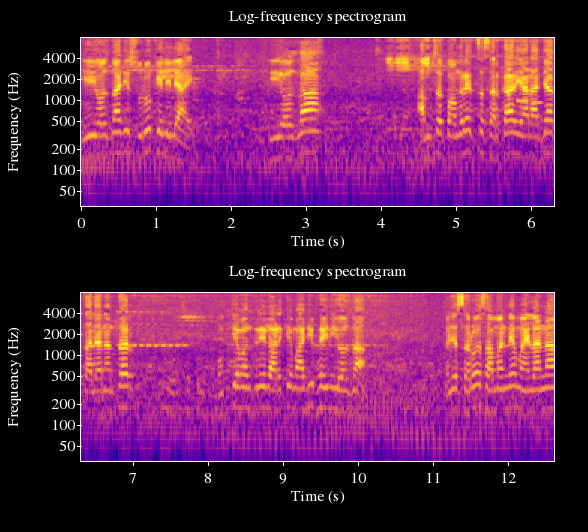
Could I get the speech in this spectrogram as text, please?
ही योजना जी सुरू केलेली आहे ही योजना आमचं काँग्रेसचं सरकार या राज्यात आल्यानंतर मुख्यमंत्री लाडकी माझी बहीण योजना. म्हणजे सर्वसामान्य महिलांना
